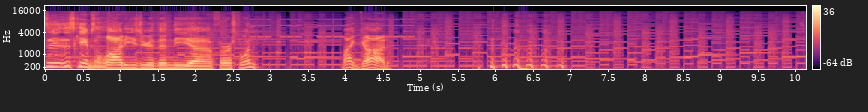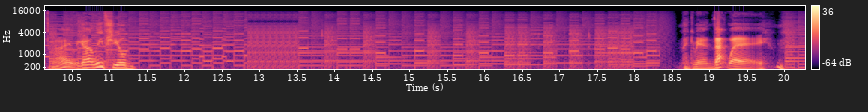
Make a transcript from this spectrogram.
This is, this game's a lot easier than the uh, first one. My god. Alright, we got Leaf Shield. Mega Man that way.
